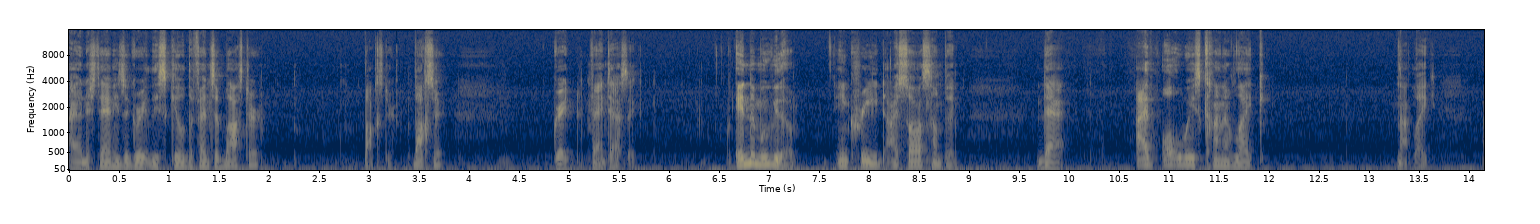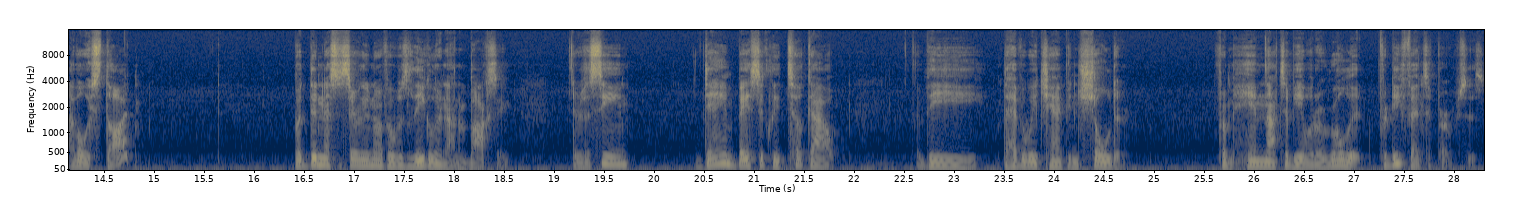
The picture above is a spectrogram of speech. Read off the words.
I understand he's a greatly skilled defensive boxer. Boxer. Boxer. Great. Fantastic. In the movie, though, in Creed, I saw something that I've always kind of like, not like, I've always thought, but didn't necessarily know if it was legal or not in boxing. There was a scene, Dame basically took out the the heavyweight champion's shoulder from him not to be able to roll it for defensive purposes.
